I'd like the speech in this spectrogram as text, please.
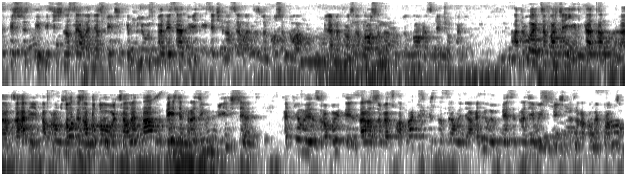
з 36 тисяч населення збільшити плюс 52 тисячі населення, це Святошин 2, біля метро Святошин, Житомирське і тому подібне. А друге це Борчагівка, там е, взагалі там промзони забудовуються, але там 10 разів більше хотіли зробити, зараз живе одна кількість населення, а хотіли в 10 разів збільшити за рахунок промзон.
